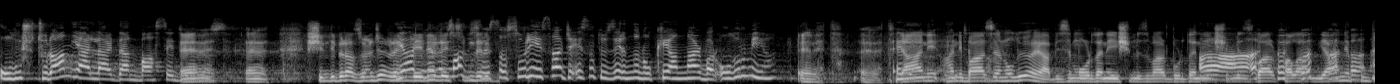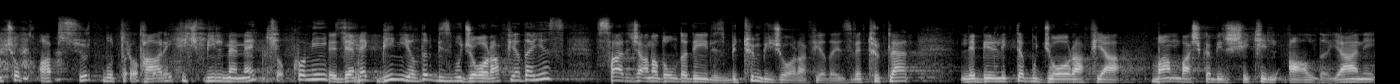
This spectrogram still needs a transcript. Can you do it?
oluşturan yerlerden bahsediyoruz. Evet, evet. Şimdi biraz önce Ya Remzi'nin inanılmaz bir şey. resimleri... Mesela Suriye'yi sadece Esad üzerinden okuyanlar var. Olur mu ya? Evet, evet. Evet. Yani hani bazen oluyor ya bizim orada ne işimiz var, burada ne Aa. işimiz var falan. Yani bu, bu çok absürt, bu Çok tarih komik. hiç bilmemek. Çok komik. E, demek bin yıldır biz bu coğrafyadayız. Sadece Anadolu'da değiliz, bütün bir coğrafyadayız. Ve Türklerle birlikte bu coğrafya bambaşka bir şekil aldı. Yani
